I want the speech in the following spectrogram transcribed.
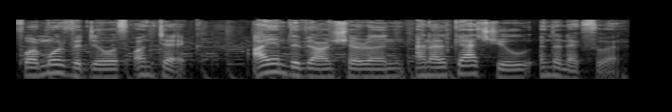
for more videos on tech. I am Divyansh Arun and I'll catch you in the next one.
